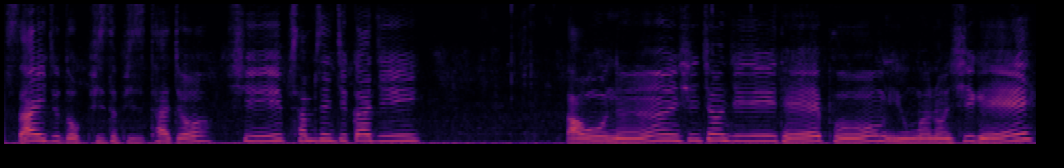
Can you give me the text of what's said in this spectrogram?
사이즈도 비슷비슷하죠. 13cm까지 나오는 신천지 대품 6만원씩에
